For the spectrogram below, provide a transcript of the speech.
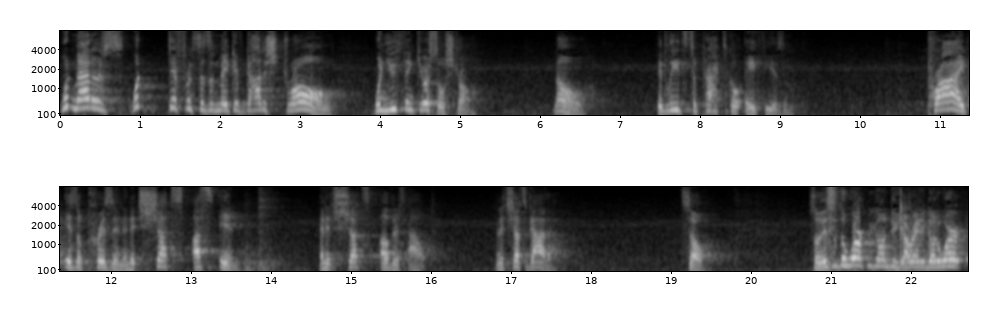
What matters? What difference does it make if God is strong when you think you're so strong? No, it leads to practical atheism. Pride is a prison and it shuts us in and it shuts others out and it shuts God out. So, so this is the work we're going to do. Y'all ready to go to work?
